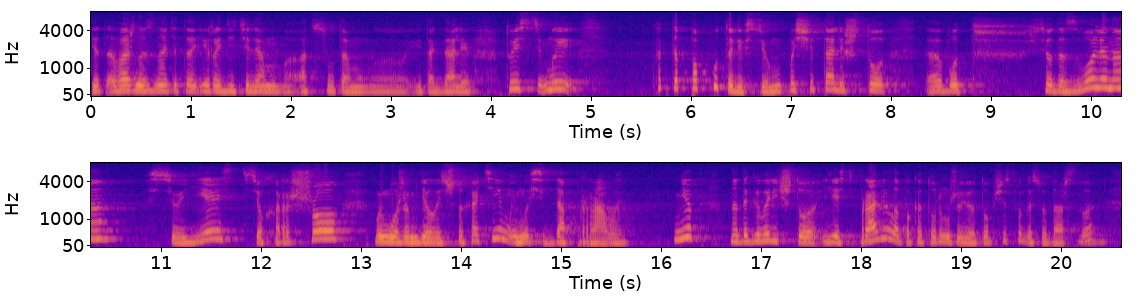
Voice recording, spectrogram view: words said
это важно знать это и родителям, отцу там, э, и так далее. То есть мы как-то попутали все. Мы посчитали, что э, вот все дозволено, все есть, все хорошо, мы можем делать, что хотим, и мы всегда правы. Нет, надо говорить, что есть правила, по которым живет общество, государство. Mm-hmm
